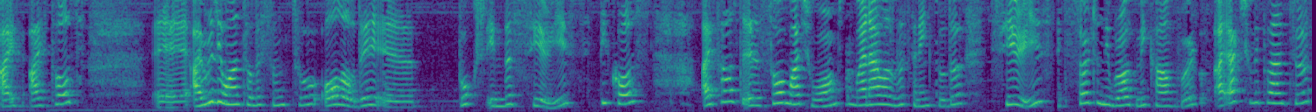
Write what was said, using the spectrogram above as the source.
I, I thought uh, I really want to listen to all of the uh, books in this series because I felt uh, so much warmth when I was listening to the series. It certainly brought me comfort. I actually plan to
